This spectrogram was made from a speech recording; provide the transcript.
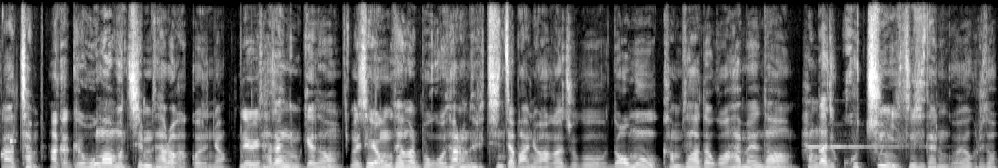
아 참. 아까 그 홍어 무침 사러 갔거든요. 근데 여기 사장님께서 제 영상을 보고 사람들이 진짜 많이 와가지고 너무 감사하다고 하면서 한 가지 고충이 있으시다는 거예요. 그래서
